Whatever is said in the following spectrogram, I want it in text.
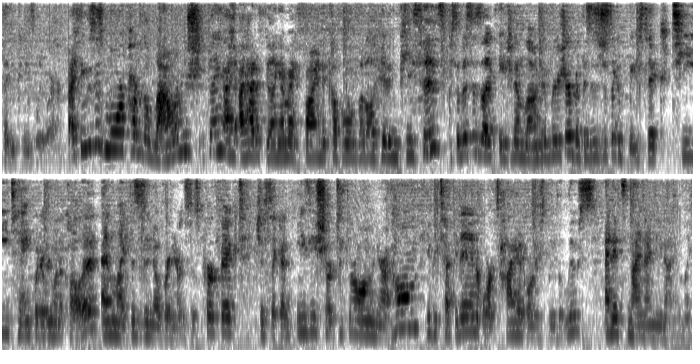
that you can easily wear. I think this is more part of the lounge thing. I, I, had a feeling I might find a couple of little hidden pieces. So this is like H&M lounge, I'm pretty sure, but this is just like a basic tee tank, whatever you want to call it. And like, this is a no-brainer. This is perfect. Just like an easy shirt to throw on when you're at home. You could tuck it in or tie it or just leave it loose. And it's $9.99. Like,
